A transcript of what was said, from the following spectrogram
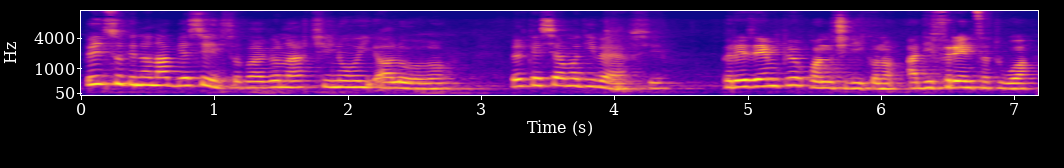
Penso che non abbia senso paragonarci noi a loro, perché siamo diversi. Per esempio, quando ci dicono, a differenza tua,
